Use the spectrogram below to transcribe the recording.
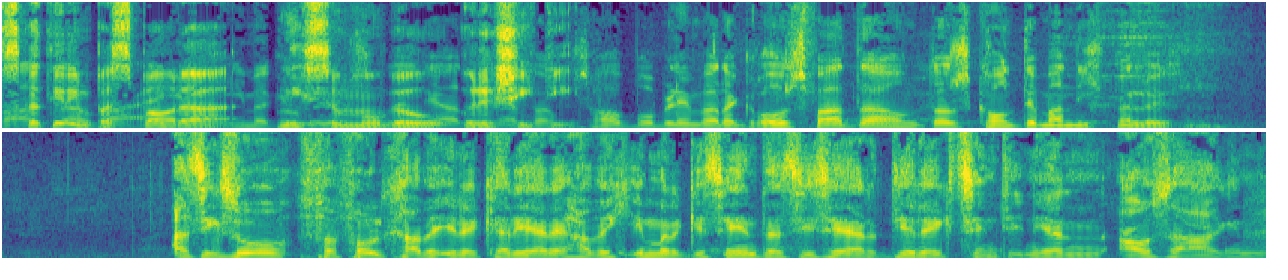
s katerim pa spora nisem mogel rešiti. Als ich so verfolgt habe Ihre Karriere, habe ich immer gesehen, dass Sie sehr direkt sind in Ihren Aussagen.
